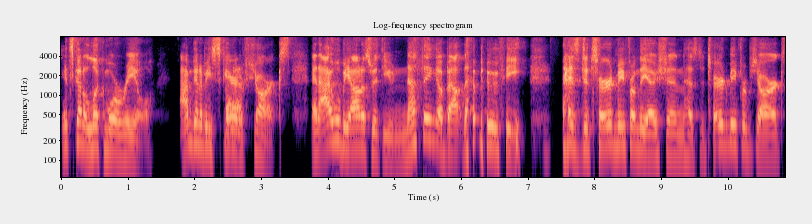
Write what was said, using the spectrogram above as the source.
It's going to look more real. I'm going to be scared of sharks. And I will be honest with you, nothing about that movie has deterred me from the ocean, has deterred me from sharks.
